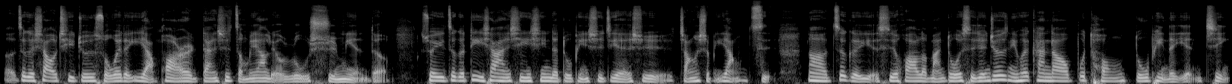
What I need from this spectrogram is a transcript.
呃，这个笑气就是所谓的一氧化二氮是怎么样流入市面的？所以这个地下和新兴的毒品世界是长什么样子？那这个也是花了蛮多时间，就是你会看到不同毒品的演进，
